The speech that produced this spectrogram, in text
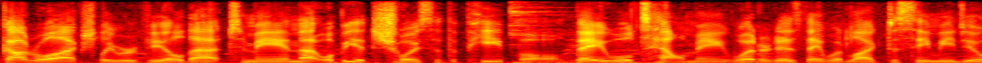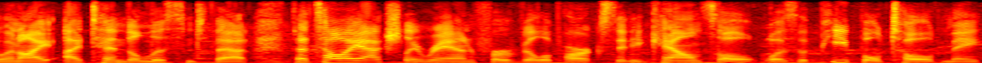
God will actually reveal that to me, and that will be a choice of the people. They will tell me what it is they would like to see me do, and I, I tend to listen to that. That's how I actually ran for Villa Park City Council. Was the people told me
